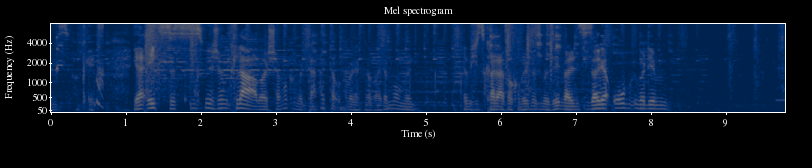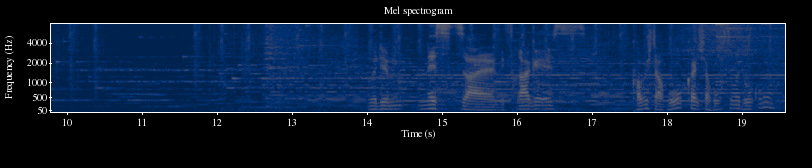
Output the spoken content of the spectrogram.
1, okay. Ja, X, das ist mir schon klar, aber mal, kommen wir da weiter? Kommen wir nicht mehr weiter? Moment. Habe ich jetzt gerade einfach komplett was übersehen, weil sie soll ja oben über dem... über dem Nest sein. Die Frage ist, komme ich da hoch? Kann ich da hoch so weit hochgucken?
